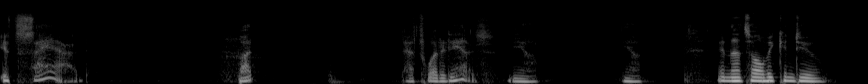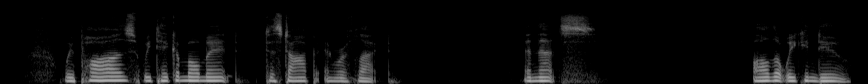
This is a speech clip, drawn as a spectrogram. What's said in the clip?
it's sad. But that's what it is. Yeah. Yeah. And that's all we can do. We pause, we take a moment to stop and reflect. And that's all that we can do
